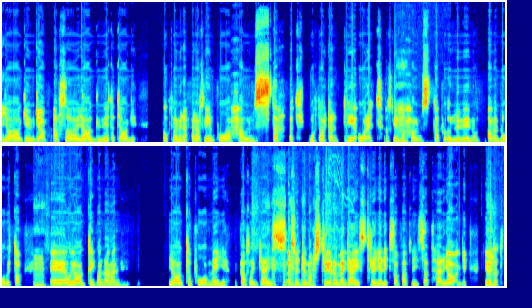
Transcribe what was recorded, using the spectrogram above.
Ja, gud ja. Alltså jag vet att jag åkte med mina föräldrar och skulle in på Halmstad. Jag måste ha varit den, det året. Jag skulle in Mm. på Halmstad på Ullevi mot, ja, med Blåvitt då. Mm. Eh, och jag tänkte bara, nej men jag tar på mig, alltså guys, alltså inte matchtröjan då, men Gais-tröja liksom för att visa att här är jag. Jag vet Mm. att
